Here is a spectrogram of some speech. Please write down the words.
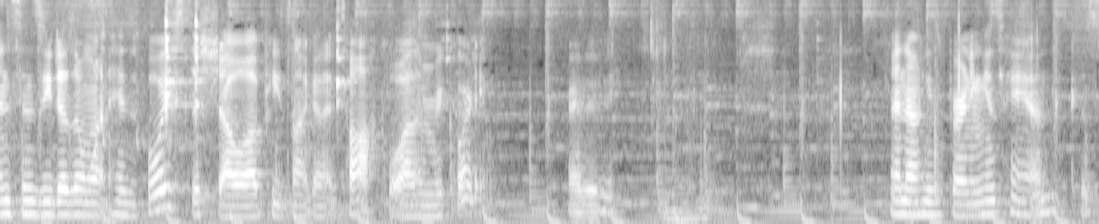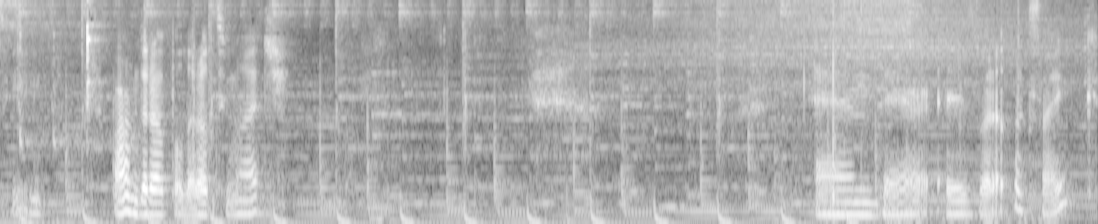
And since he doesn't want his voice to show up, he's not gonna talk while I'm recording. Right, baby? And now he's burning his hand because he warmed it up a little too much. And there is what it looks like.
